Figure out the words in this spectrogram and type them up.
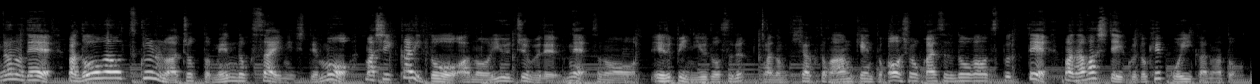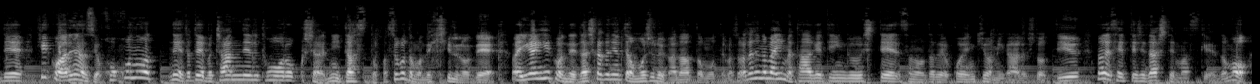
なので、まあ、動画を作るのはちょっとめんどくさいにしても、まあ、しっかりと、あの、YouTube でね、その、LP に誘導する、あの、企画とか案件とかを紹介する動画を作って、まあ、流していくと結構いいかなと。で、結構あれなんですよ。ここのね、例えばチャンネル登録者に出すとか、そういうこともできるので、まあ、意外に結構ね、出し方によっては面白いかなと思ってます。私の場合今ターゲティングして、その、例えばこういうに興味がある人っていうので設定して出してますけれども、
